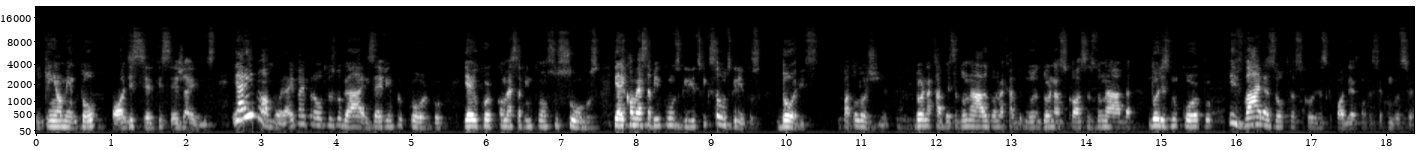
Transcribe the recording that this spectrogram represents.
E quem aumentou pode ser que seja eles. E aí, meu amor, aí vai para outros lugares, aí vem para o corpo. E aí o corpo começa a vir com os sussurros. E aí começa a vir com os gritos. O que, que são os gritos? Dores, patologia. Dor na cabeça do nada, dor, na, dor nas costas do nada, dores no corpo e várias outras coisas que podem acontecer com você.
